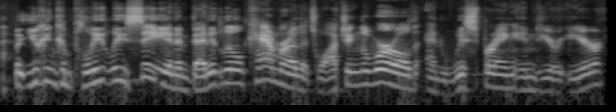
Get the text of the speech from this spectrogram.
but you can completely see an embedded little camera that's watching the world and whispering into your ear.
